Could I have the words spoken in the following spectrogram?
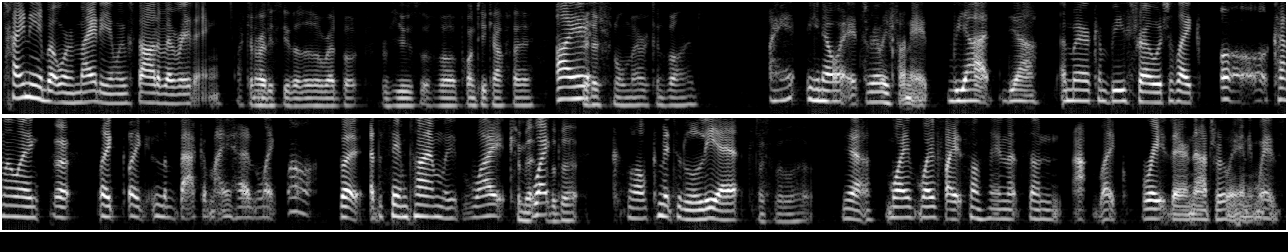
tiny, but we're mighty, and we've thought of everything. I can already see the little red book reviews of uh, Ponty Cafe. I Traditional American vibes. I, you know, it's really funny. Yeah, yeah, American Bistro, which is like, oh, kind of like, Yeah. like, like in the back of my head, like, oh. But at the same time, like, why Commit why, to the bit. Well, commit to the lit. Commit to the lit. Yeah, why, why fight something that's done uh, like right there naturally, anyways?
